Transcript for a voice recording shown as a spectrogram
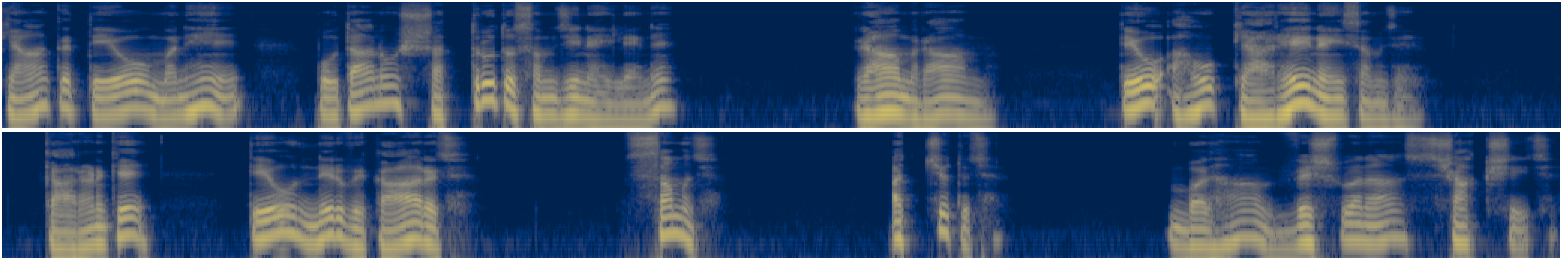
ક્યાંક તેઓ મને પોતાનો શત્રુ તો સમજી નહીં લે ને? રામ રામ, તેઓ આવું ક્યારેય નહીં સમજે. કારણ કે તેઓ નિર્વિકાર છે સમજ અચ્યુત છે. બધા વિશ્વના સાક્ષી છે,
